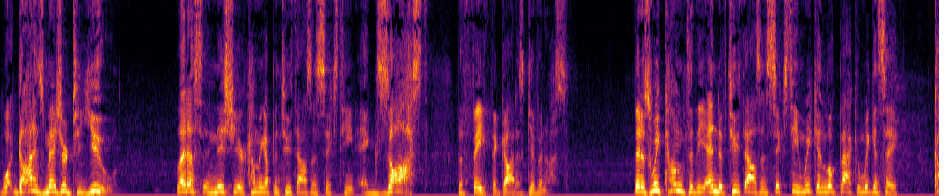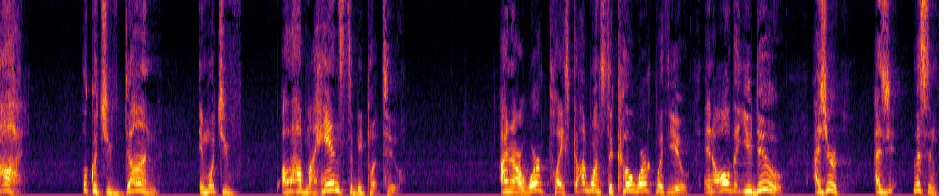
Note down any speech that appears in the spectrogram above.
what God has measured to you. Let us, in this year coming up in 2016, exhaust the faith that God has given us. That as we come to the end of 2016, we can look back and we can say, God, look what you've done and what you've allowed my hands to be put to. In our workplace, God wants to co work with you in all that you do. As you're, as you, listen,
